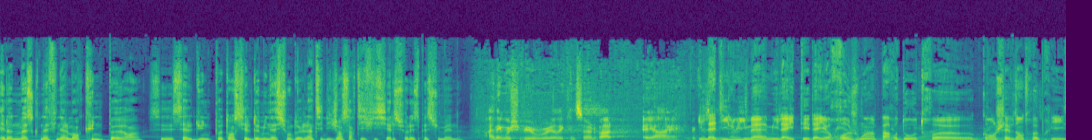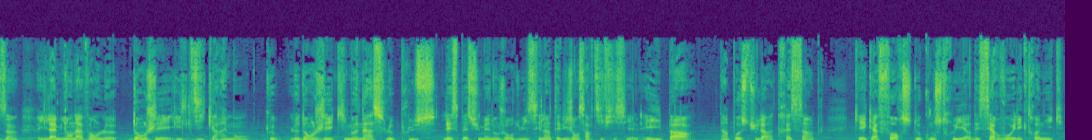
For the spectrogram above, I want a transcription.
Elon Musk n'a finalement qu'une peur, hein, c'est celle d'une potentielle domination de l'intelligence artificielle sur l'espèce humaine. Il l'a dit lui-même, il a été d'ailleurs rejoint par d'autres euh, grands chefs d'entreprise. Il a mis en avant le danger, il dit carrément que le danger qui menace le plus l'espèce humaine aujourd'hui, c'est l'intelligence artificielle. Et il part d'un postulat très simple, qui est qu'à force de construire des cerveaux électroniques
